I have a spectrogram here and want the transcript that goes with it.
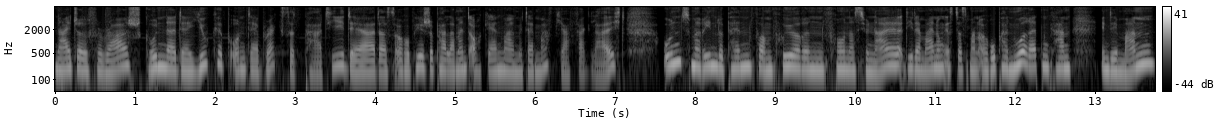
Nigel Farage, Gründer der UKIP und der Brexit Party, der das Europäische Parlament auch gern mal mit der Mafia vergleicht, und Marine Le Pen vom früheren Front National, die der Meinung ist, dass man Europa nur retten kann, indem man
